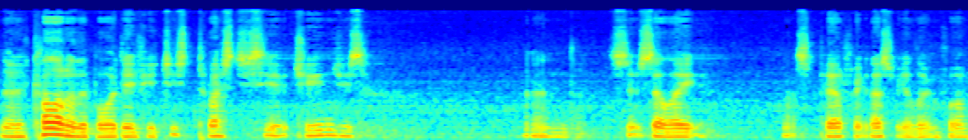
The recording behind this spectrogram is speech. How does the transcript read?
Now the colour of the body, if you just twist you see it changes and suits the light. That's perfect, that's what you're looking for.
